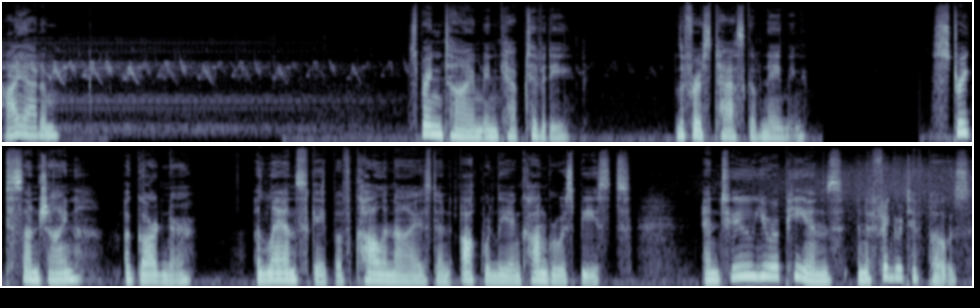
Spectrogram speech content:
Hi, Adam. Springtime in captivity. The first task of naming. Streaked sunshine, a gardener, a landscape of colonized and awkwardly incongruous beasts, and two Europeans in a figurative pose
